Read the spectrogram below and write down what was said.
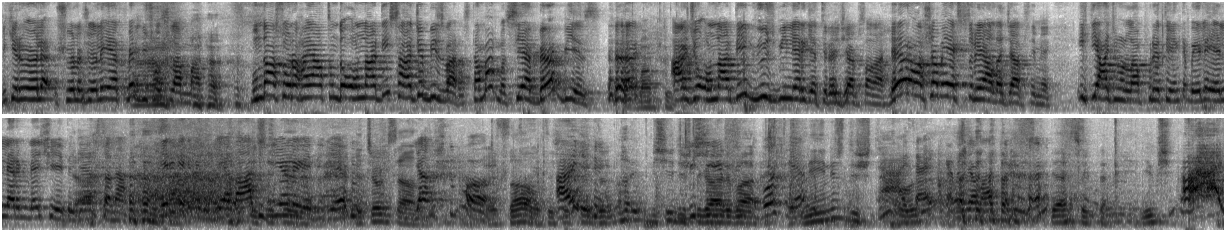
Bir kere öyle şöyle şöyle etmek hiç hoşlanmam. Bundan sonra hayatında onlar değil sadece biz varız tamam mı? Sen, ben, biz. Ayrıca onlar değil yüz binleri getireceğim sana. Her akşam ekstraya alacağım seni. İhtiyacın olan proteini de böyle ellerimle şey edeceğim sana. Geri geri vereceğim, Hatice'ye öyle vereceğim. E, çok sağ ol. Yakıştı mı? E, sağ ol, teşekkür Ay. ederim. Ay, bir şey düştü Bir şey galiba. düştü, boş ver. Neyiniz düştü? Ay sen kanacağım artık. Gerçekten. İyi bir şey. Ay!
